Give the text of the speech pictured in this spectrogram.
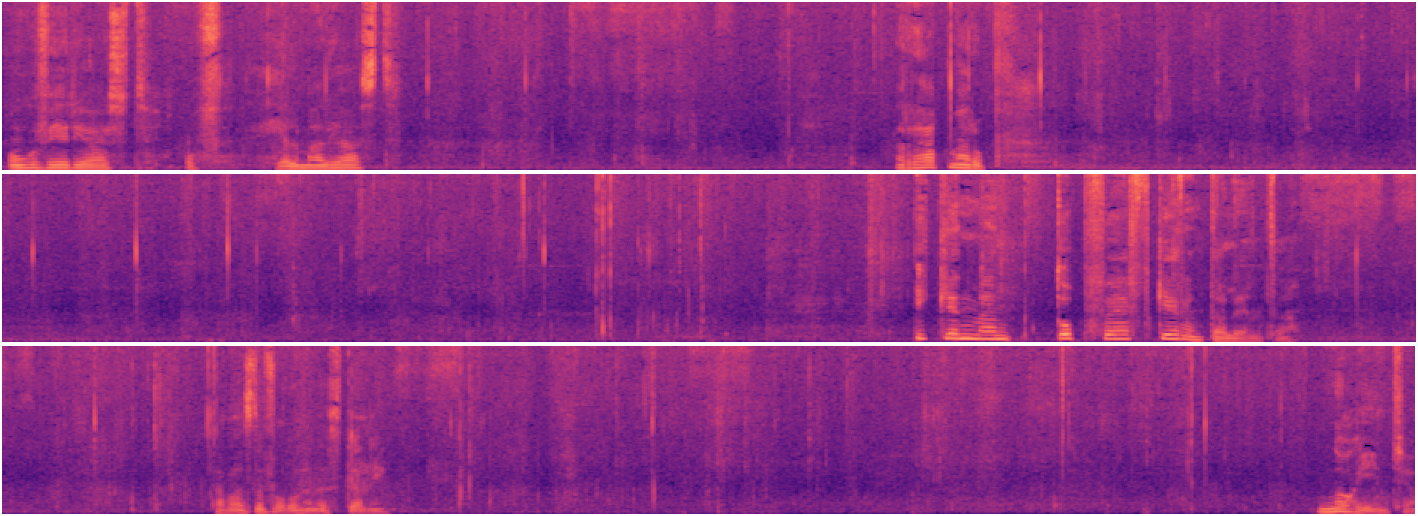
ongeveer juist of helemaal juist. Raap maar op. ik ken mijn top 5 kerntalenten. Dat was de volgende stelling. Nog eentje.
